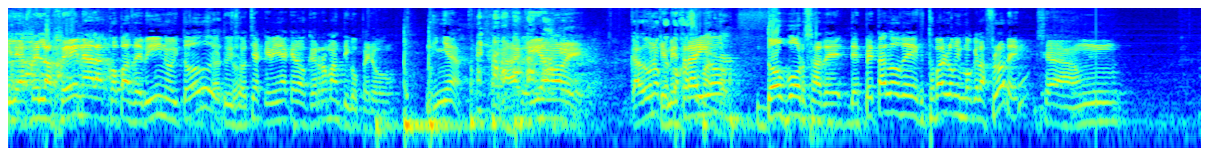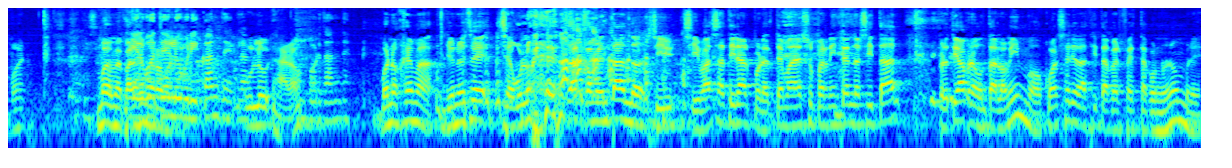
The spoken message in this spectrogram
Y le hacen la cena, las copas de vino y todo. Y tú dices, hostia, qué bien ha quedado, qué romántico. Pero Niña, aquí vamos a ver. Cada uno que que, me he traído dos bolsas de, de pétalos de... Esto vale lo mismo que las flores, ¿eh? O sea, un... Bueno, bueno me Y el bote lubricante, claro. Un lu- claro. Importante. Bueno, Gema, yo no sé, según lo que estás comentando, si, si vas a tirar por el tema de Super Nintendo y tal, pero te iba a preguntar lo mismo. ¿Cuál sería la cita perfecta con un hombre?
